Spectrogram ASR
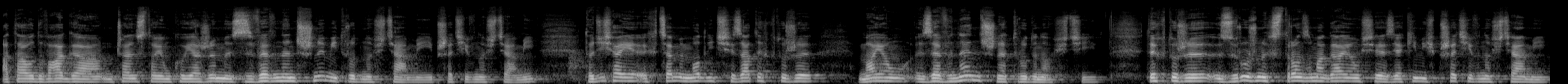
a ta odwaga często ją kojarzymy z wewnętrznymi trudnościami i przeciwnościami, to dzisiaj chcemy modlić się za tych, którzy mają zewnętrzne trudności, tych, którzy z różnych stron zmagają się z jakimiś przeciwnościami.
